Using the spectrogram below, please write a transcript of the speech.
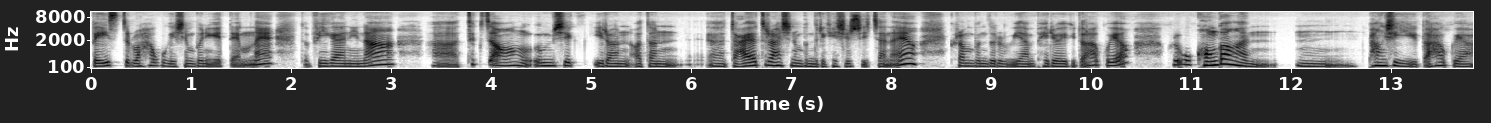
베이스로 하고 계신 분이기 때문에 또 비건이나 아 특정 음식 이런 어떤 어 다이어트를 하시는 분들이 계실 수 있잖아요. 그런 분들을 위한 배려이기도 하고요. 그리고 건강한 음 방식이기도 하고요.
